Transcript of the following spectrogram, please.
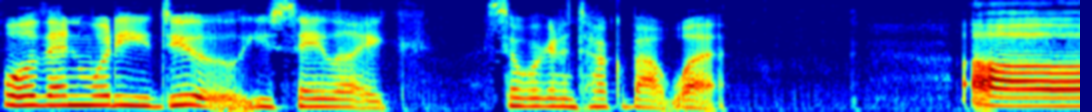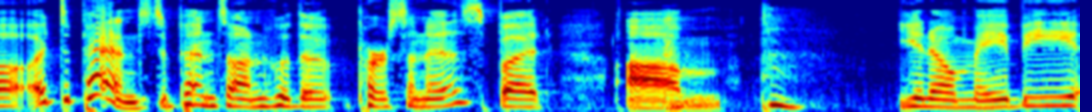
Well, then what do you do? You say like, so we're going to talk about what? Uh, it depends. Depends on who the person is, but um, you know, maybe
